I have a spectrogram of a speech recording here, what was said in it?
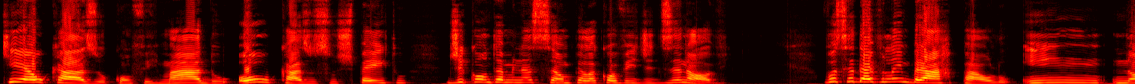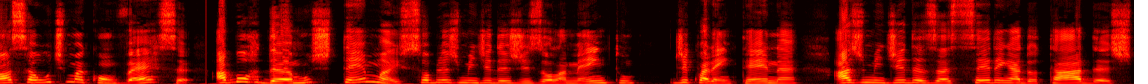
que é o caso confirmado ou o caso suspeito de contaminação pela Covid-19. Você deve lembrar, Paulo, em nossa última conversa abordamos temas sobre as medidas de isolamento, de quarentena, as medidas a serem adotadas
